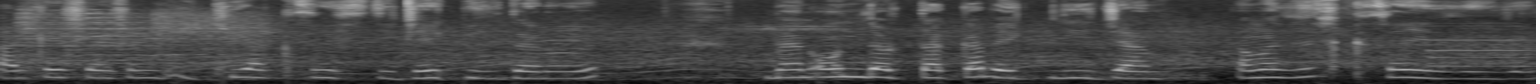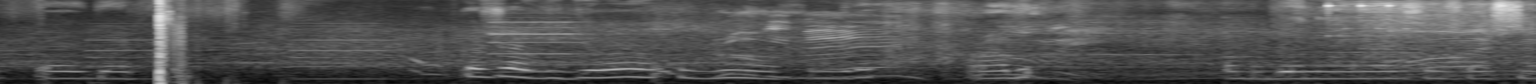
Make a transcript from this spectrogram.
Arkadaşlar şimdi iki yaksı isteyecek bizden oyun. Ben 14 dakika bekleyeceğim. Ama siz kısa izleyeceksiniz gerçi. Arkadaşlar video uzun olsun bir Abi ama benim yenersin şaşma.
